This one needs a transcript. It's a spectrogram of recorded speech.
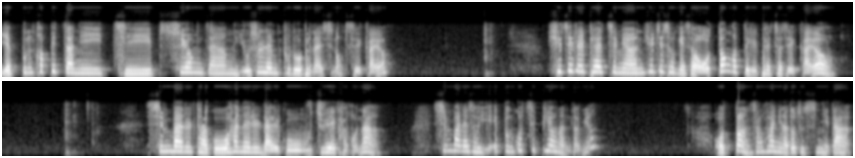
예쁜 커피잔이 집, 수영장, 요술램프로 변할 순 없을까요? 휴지를 펼치면 휴지 속에서 어떤 것들이 펼쳐질까요? 신발을 타고 하늘을 날고 우주에 가거나 신발에서 예쁜 꽃이 피어난다면? 어떤 상상이라도 좋습니다.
